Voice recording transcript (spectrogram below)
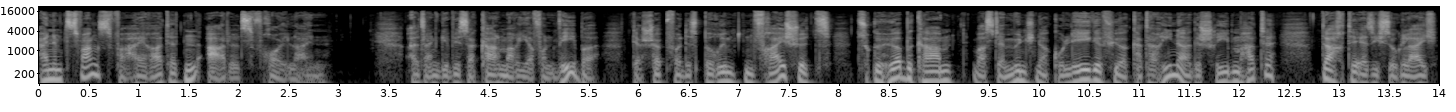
einem zwangsverheirateten Adelsfräulein. Als ein gewisser Karl Maria von Weber, der Schöpfer des berühmten Freischütz, zu Gehör bekam, was der Münchner Kollege für Katharina geschrieben hatte, dachte er sich sogleich,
